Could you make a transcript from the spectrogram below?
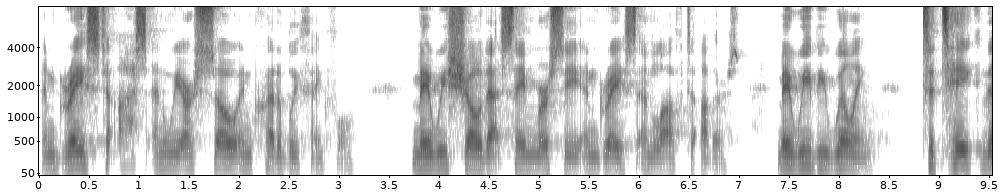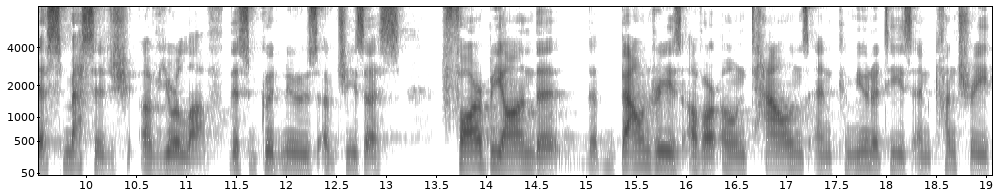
and grace to us, and we are so incredibly thankful. May we show that same mercy and grace and love to others. May we be willing to take this message of your love, this good news of Jesus, far beyond the, the boundaries of our own towns and communities and country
